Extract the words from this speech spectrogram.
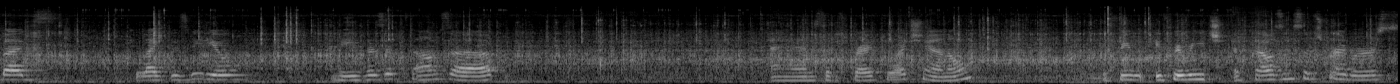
Bugs. If you like this video, leave us a thumbs up and subscribe to our channel. If we if we reach a thousand subscribers,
